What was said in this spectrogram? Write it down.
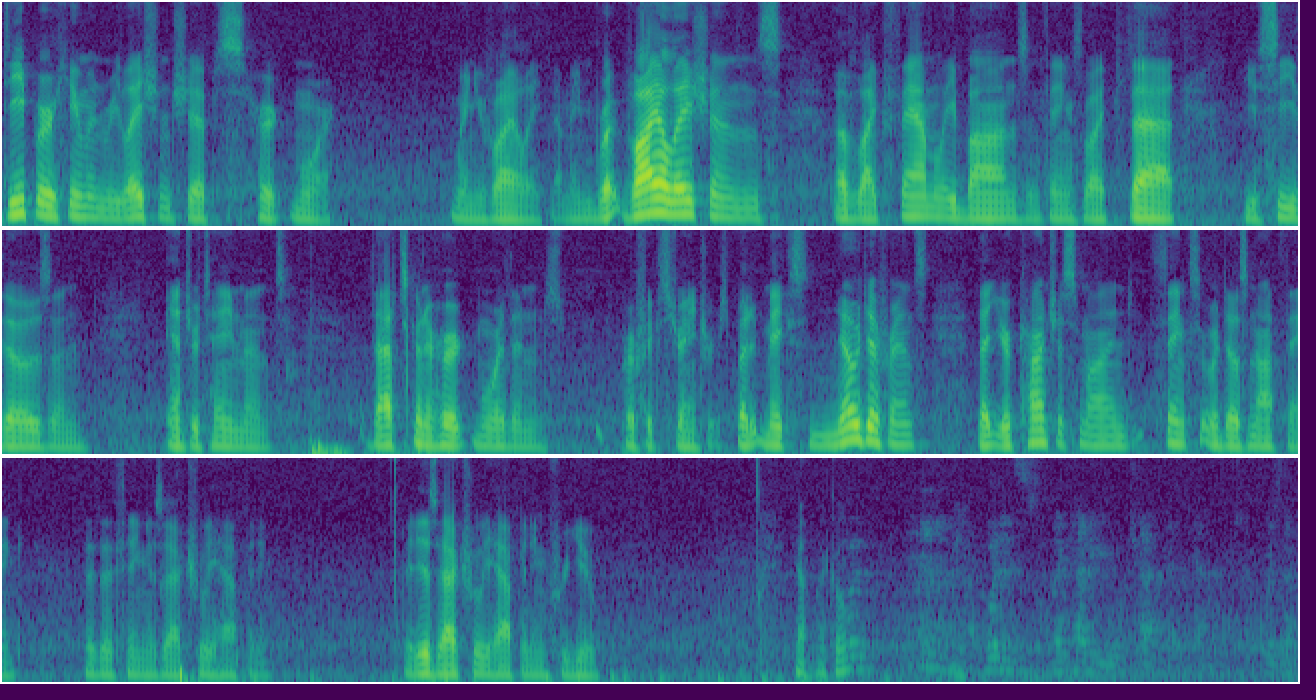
deeper human relationships hurt more when you violate them. I mean, violations of like family bonds and things like that, you see those in entertainment, that's going to hurt more than perfect strangers. But it makes no difference that your conscious mind thinks or does not think that the thing is actually happening. It is actually happening for you. Yeah, Michael? What is, like, how do you track that damage? Where's that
